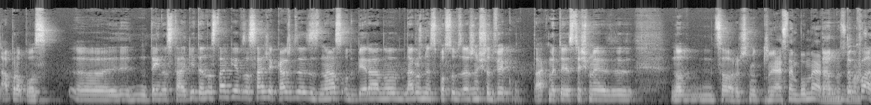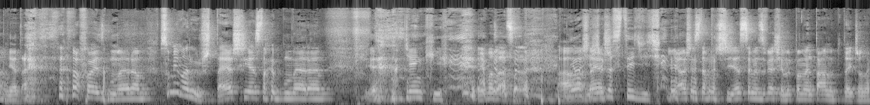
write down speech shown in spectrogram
a propos E, tej nostalgii. Tę nostalgię w zasadzie każdy z nas odbiera no, na różny sposób w zależności od wieku. Tak? My to jesteśmy no co, roczniki... No ja jestem boomerem. No, dokładnie, tak. Rafał jest boomerem. W sumie Mariusz też jest trochę boomerem. Dzięki. Nie ma za co. A, nie ma się no czego wstydzić. Ja już jestem po 30, więc wiecie, my pamiętamy tutaj Johna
